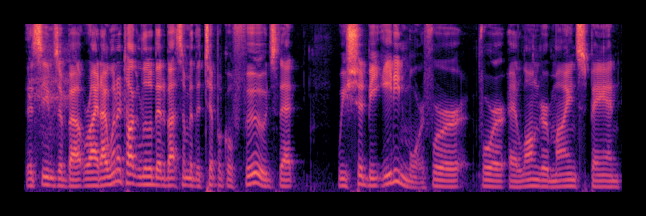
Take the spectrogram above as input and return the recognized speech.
that seems about right. I want to talk a little bit about some of the typical foods that we should be eating more for for a longer mind span,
